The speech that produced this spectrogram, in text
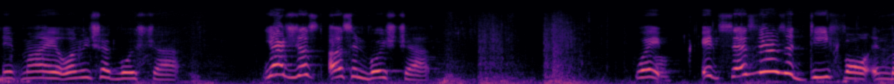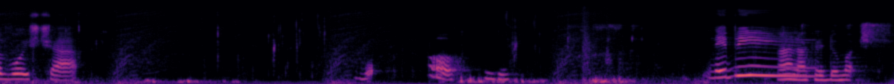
It might. Let me check voice chat. Yeah, it's just us in voice chat. Wait, oh. it says there's a default in the voice chat. Oh, okay. Maybe. I'm not gonna do much.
